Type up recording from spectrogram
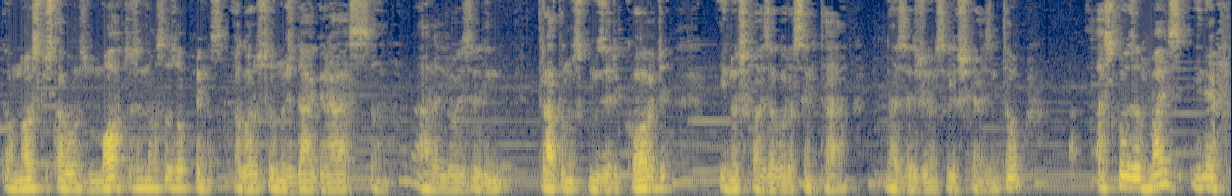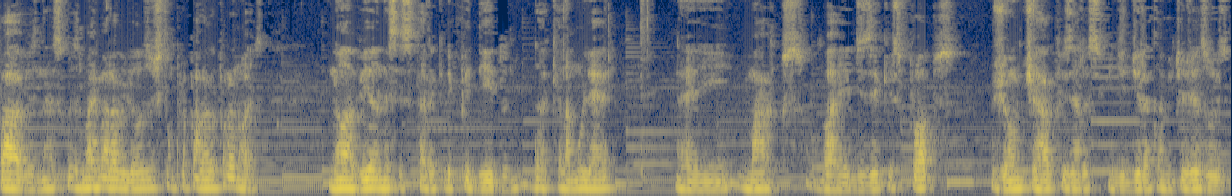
Então, nós que estávamos mortos em nossas ofensas, agora o Senhor nos dá a graça, aleluia, Ele trata-nos com misericórdia e nos faz agora sentar nas regiões celestiais. Então, as coisas mais inefáveis, né, as coisas mais maravilhosas estão preparadas para nós. Não havia necessidade daquele pedido daquela mulher, né, e Marcos vai dizer que os próprios João e Tiago fizeram esse pedido diretamente a Jesus.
